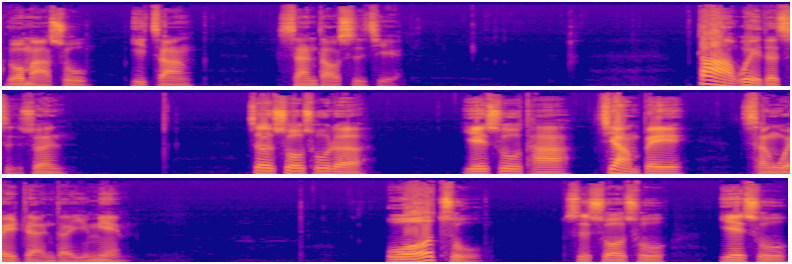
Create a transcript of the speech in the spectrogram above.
罗马书一章三到四节，大卫的子孙，这说出了耶稣他降卑成为人的一面。我主是说出耶稣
